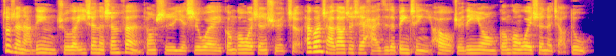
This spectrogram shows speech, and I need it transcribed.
作者拿定除了医生的身份，同时也是位公共卫生学者。他观察到这些孩子的病情以后，决定用公共卫生的角度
